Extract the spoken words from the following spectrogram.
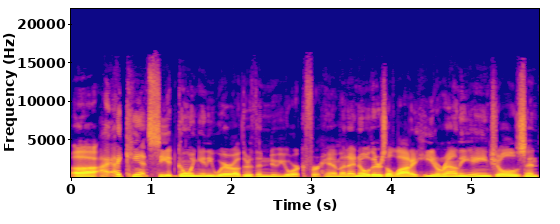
Uh, I, I, can't see it going anywhere other than New York for him. And I know there's a lot of heat around the Angels and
